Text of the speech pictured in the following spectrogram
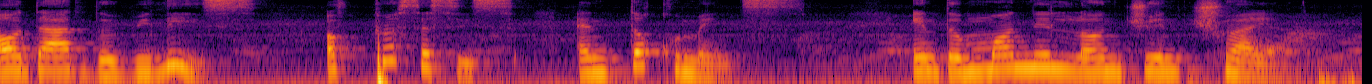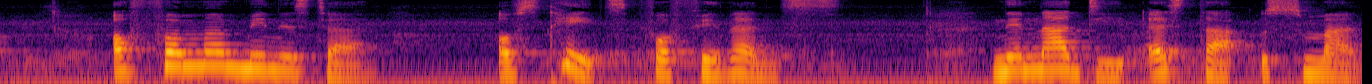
ordered the release of processes and documents in the money laundering trial of former Minister of State for Finance, Nenadi Esther Usman,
